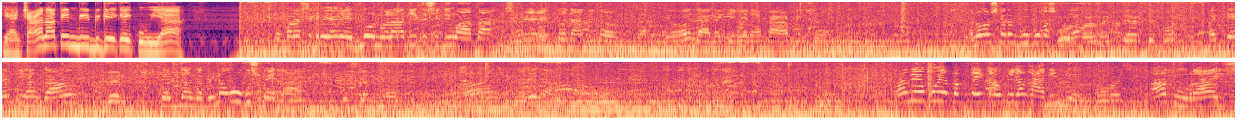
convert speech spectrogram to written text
Yan, tsaka natin bibigay kay kuya. Ito pala si Kuya Edmond, wala dito si Diwata. Si Kuya Edmond nandito. Yun, lalagyan niya ng toppings. oh. Ano oras ka nagbubukas kuya? 5.30 po. 5.30 hanggang Well, 3 ng gabi. Naubos ba yun ah? Ubus yan po. Ah, dali na. Paano yung kuya pag take out ilang kanin yun? two rice. Ah, two rice.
